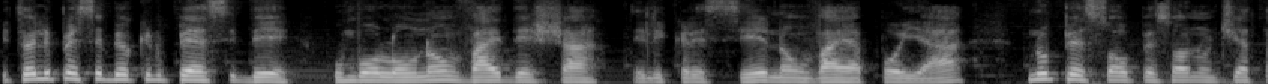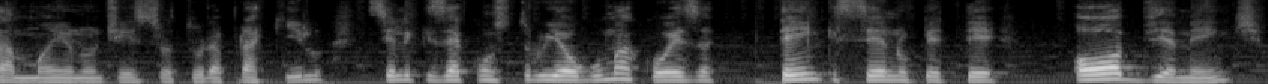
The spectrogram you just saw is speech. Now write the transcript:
Então ele percebeu que no PSB o Molon não vai deixar ele crescer, não vai apoiar. No pessoal, o pessoal não tinha tamanho, não tinha estrutura para aquilo. Se ele quiser construir alguma coisa, tem que ser no PT, obviamente.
